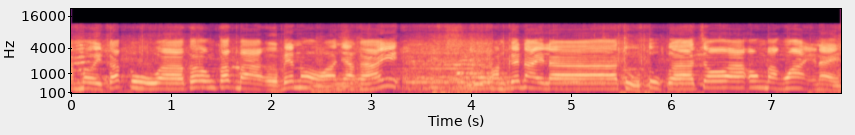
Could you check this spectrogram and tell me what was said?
uh, mời các cụ uh, các ông các bà ở bên họ nhà gái. Còn cái này là thủ tục uh, cho ông bà ngoại này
